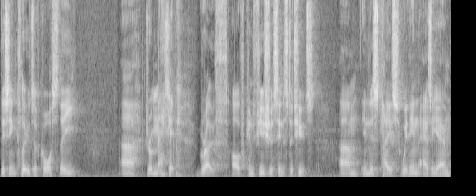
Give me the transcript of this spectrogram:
this includes, of course, the uh, dramatic growth of Confucius institutes, um, in this case within ASEAN.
